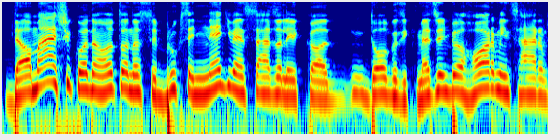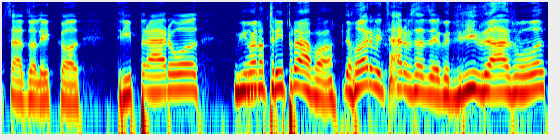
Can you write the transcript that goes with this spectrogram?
de a másik oldalon ott van az, hogy Brooks egy 40%-kal dolgozik mezőnyből, 33%-kal tripráról, Mi van a triprával? de 33%-ot dribláról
